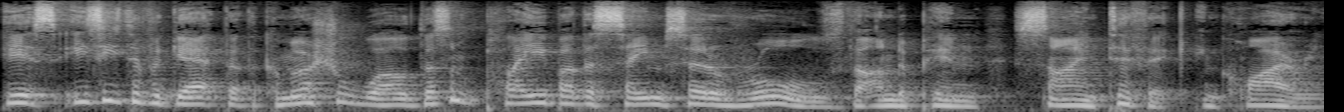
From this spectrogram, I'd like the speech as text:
It's easy to forget that the commercial world doesn't play by the same set of rules that underpin scientific inquiry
